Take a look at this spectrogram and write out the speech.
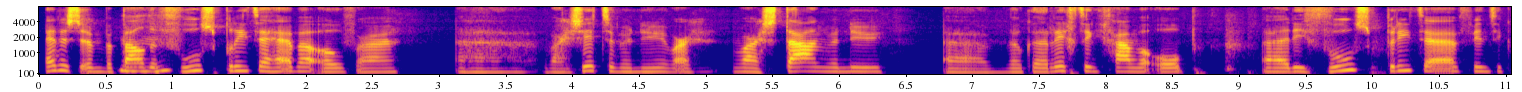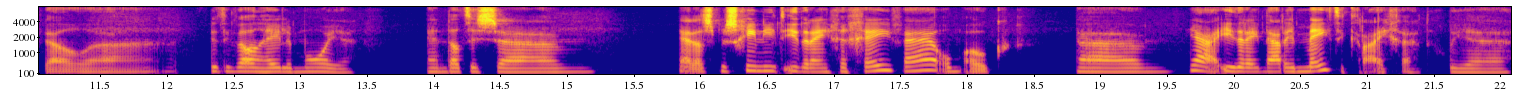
Hè, dus een bepaalde Mhm. voelspriet te hebben over eh, waar zitten we nu, waar, waar staan we nu, eh, welke richting gaan we op. Die voelsprieten vind ik, wel, vind ik wel een hele mooie. En dat is, ehm, ja, dat is misschien niet iedereen gegeven hè, om ook ehm, ja, iedereen daarin mee te krijgen. De goede,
